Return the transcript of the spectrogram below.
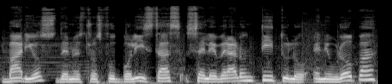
Varios de nuestros futbolistas celebraron título en Europa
